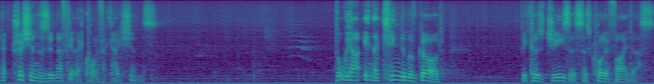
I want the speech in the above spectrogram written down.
Electricians didn't have to get their qualifications. But we are in the kingdom of God because Jesus has qualified us.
